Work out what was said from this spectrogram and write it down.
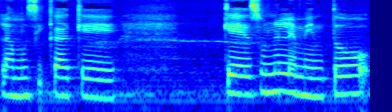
la música que que es un elemento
